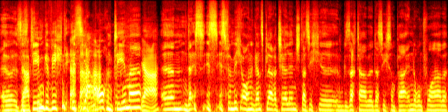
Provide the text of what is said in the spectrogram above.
äh, Systemgewicht ist ja auch ein Thema. Ja. Ähm, da ist, ist, ist für mich auch eine ganz klare Challenge, dass ich äh, gesagt habe, dass ich so ein paar Änderungen vorhabe,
